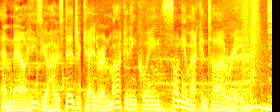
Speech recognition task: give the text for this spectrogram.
And now here's your host, educator, and marketing queen, Sonia McIntyre Reid.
